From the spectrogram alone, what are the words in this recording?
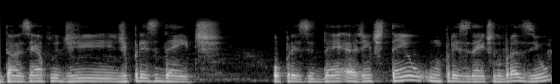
então, exemplo de, de presidente. O presidente. A gente tem um presidente no Brasil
